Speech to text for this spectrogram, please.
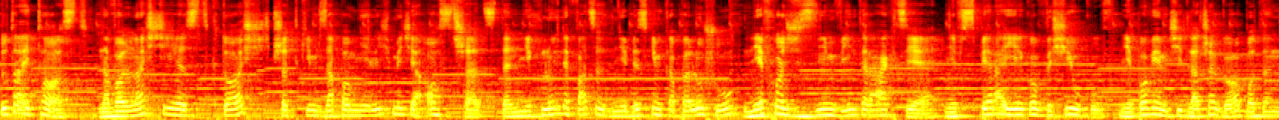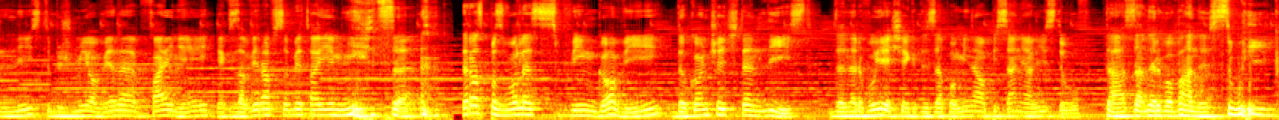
Tutaj tost. Na wolności jest ktoś, przed kim zapomnieliśmy cię ostrzec. Ten niechlujny facet w niebieskim kapeluszu. Nie wchodź z nim w interakcję. Nie wspieraj jego wysiłków. Nie powiem ci dlaczego, bo ten list brzmi o wiele fajniej, jak zawiera w sobie tajemnicę. Teraz pozwolę Swingowi dokończyć ten list. Denerwuje się, gdy zapomina opisania listów. Ta, zanerwowany Swing.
